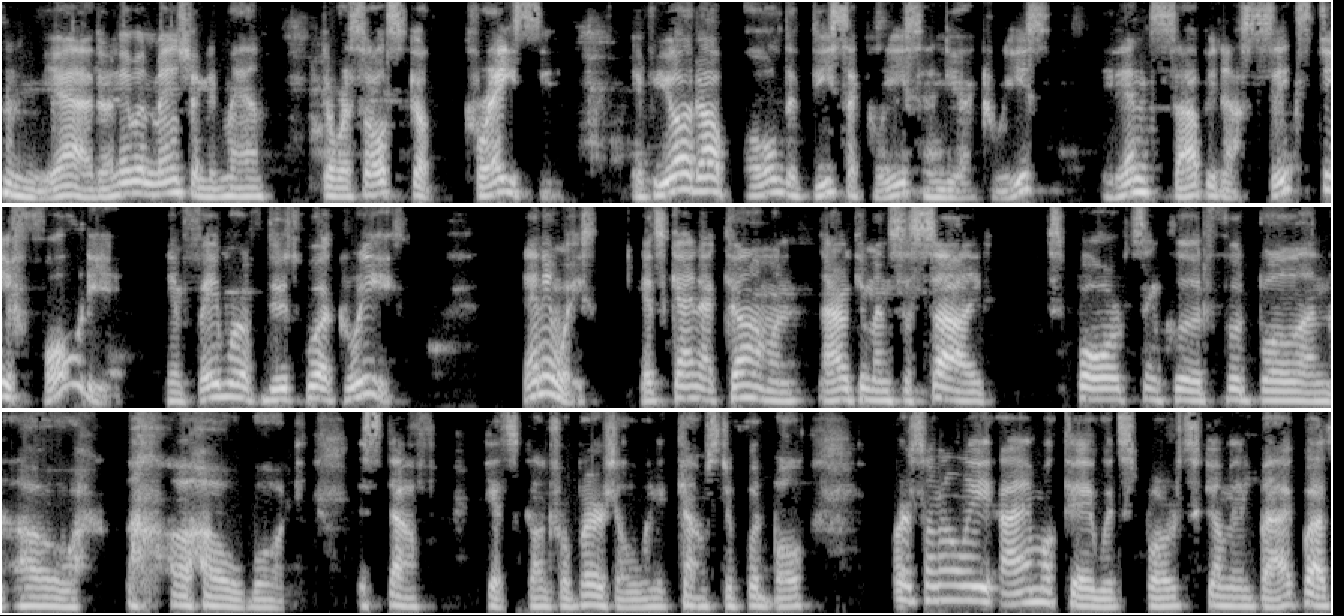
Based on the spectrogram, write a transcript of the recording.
Hmm, yeah, don't even mention it, man. The results got crazy. If you add up all the disagrees and the agrees, it ends up in a 60 40 in favor of those who agree. Anyways, it's kind of common, arguments aside. Sports include football and oh, oh boy, stuff gets controversial when it comes to football. Personally, I'm okay with sports coming back, but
